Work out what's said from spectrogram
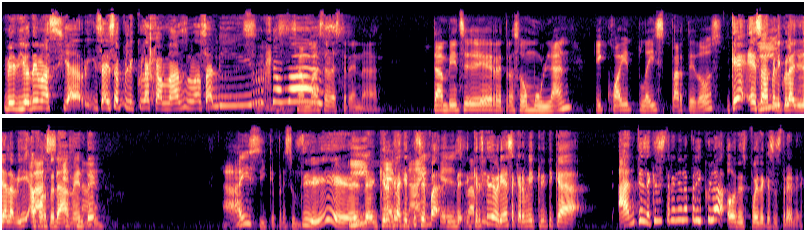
me dio demasiada risa. Esa película jamás va a salir. jamás. Jamás se va a estrenar. También se retrasó Mulan, A Quiet Place parte 2. ¿Qué? Esa película yo ya la vi, Fast afortunadamente. F9. Ay, sí, que presumo. Sí, quiero que la gente F9, sepa. que ¿Crees rápido. que debería sacar mi crítica antes de que se estrene la película o después de que se estrene?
